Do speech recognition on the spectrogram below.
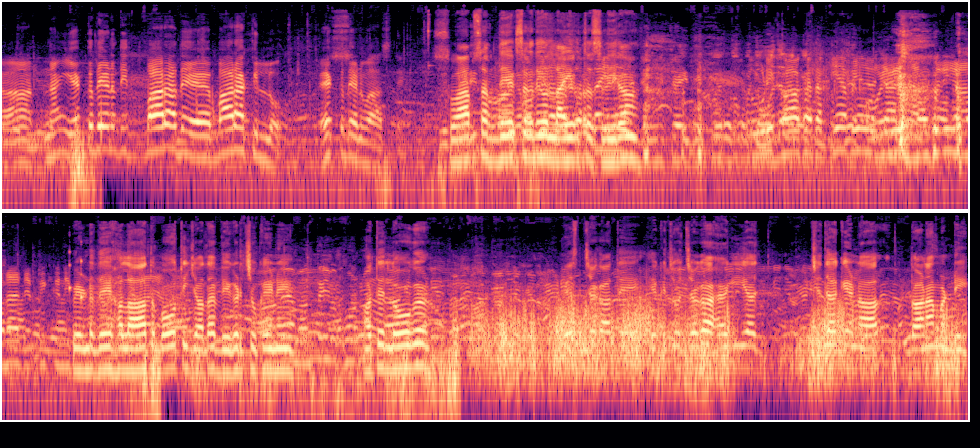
ਹਾਂ ਨਹੀਂ ਇੱਕ ਦਿਨ ਦੀ 12 ਦੇ 12 ਕਿਲੋ ਇੱਕ ਦਿਨ ਵਾਸਤੇ। ਸੋ ਆਪ ਸਭ ਦੇਖ ਸਕਦੇ ਹੋ ਲਾਈਵ ਤਸਵੀਰਾਂ। ਪਿੰਡ ਦੇ ਹਾਲਾਤ ਬਹੁਤ ਹੀ ਜ਼ਿਆਦਾ ਵਿਗੜ ਚੁੱਕੇ ਨੇ ਅਤੇ ਲੋਕ ਇਸ ਜਗ੍ਹਾ ਤੇ, ਇੱਕ ਜੋ ਜਗ੍ਹਾ ਹੈਗੀ ਆ ਜਿਹਦਾ ਕਿ ਨਾਲ ਦਾਣਾ ਮੰਡੀ,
